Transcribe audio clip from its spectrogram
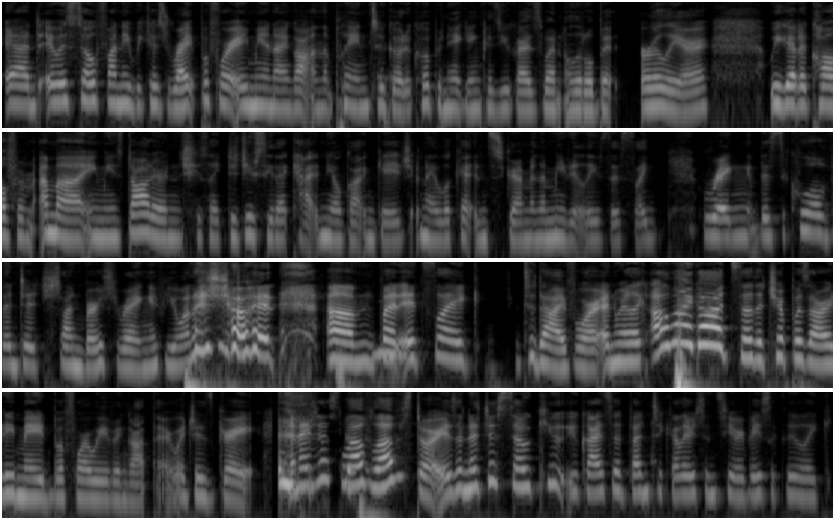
And it was so funny because right before Amy and I got on the plane to go to Copenhagen, because you guys went a little bit earlier, we get a call from Emma, Amy's daughter, and she's like, Did you see that Kat and Neil got engaged? And I look at Instagram and immediately is this like ring, this cool vintage sunburst ring, if you want to show it. Um, but it's like, to die for. And we're like, oh my God. So the trip was already made before we even got there, which is great. And I just love love stories. And it's just so cute. You guys have been together since you were basically like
